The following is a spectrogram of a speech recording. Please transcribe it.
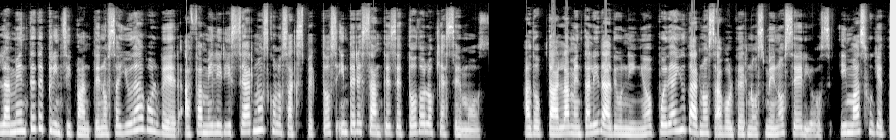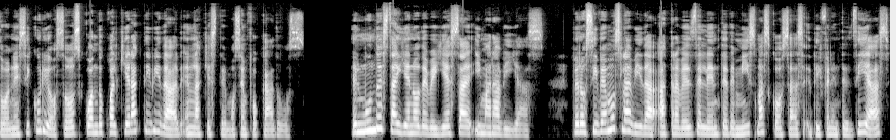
La mente de principante nos ayuda a volver a familiarizarnos con los aspectos interesantes de todo lo que hacemos. Adoptar la mentalidad de un niño puede ayudarnos a volvernos menos serios y más juguetones y curiosos cuando cualquier actividad en la que estemos enfocados. El mundo está lleno de belleza y maravillas, pero si vemos la vida a través del lente de mismas cosas diferentes días,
